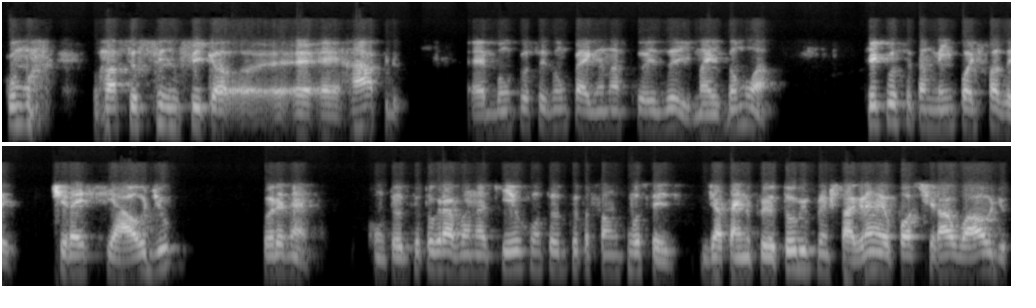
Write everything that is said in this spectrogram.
como o raciocínio fica é, é, é, rápido, é bom que vocês vão pegando as coisas aí. Mas vamos lá. O que, que você também pode fazer? Tirar esse áudio, por exemplo, o conteúdo que eu estou gravando aqui, o conteúdo que eu estou falando com vocês. Já está indo para o YouTube, para o Instagram, eu posso tirar o áudio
